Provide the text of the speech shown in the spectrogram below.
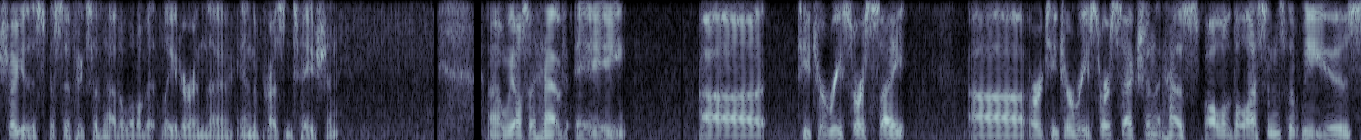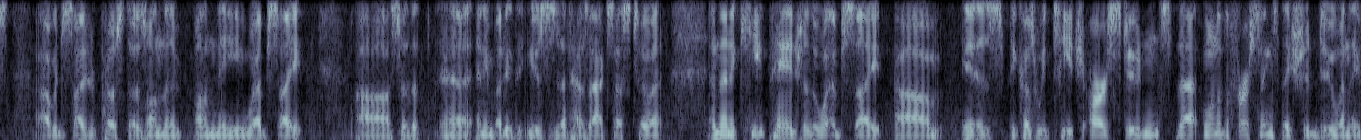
show you the specifics of that a little bit later in the in the presentation. Uh, we also have a uh, teacher resource site uh, or teacher resource section that has all of the lessons that we use. Uh, we decided to post those on the on the website uh, so that uh, anybody that uses it has access to it. And then a key page of the website um, is because we teach our students that one of the first things they should do when they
